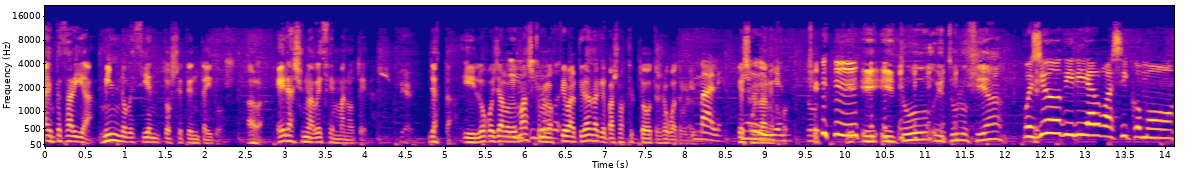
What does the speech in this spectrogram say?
empezaría 1972. Ahora, Érase una vez en Manoteras. bien. Ya está. Y luego ya lo demás y que me lo escriba el pirata que pasó ha escrito tres o cuatro libros. Vale, Que eso es la mejor. Tú- Sí. y, y- y tú, y tú, Lucía? Pues yo diría algo así como...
